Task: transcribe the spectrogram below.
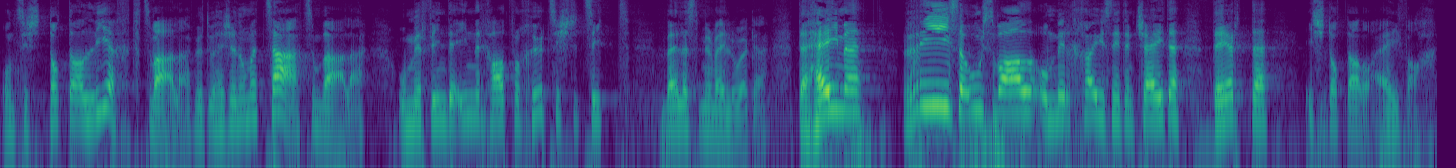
Und es ist total leicht zu wählen, weil du hast ja nur zehn zum Wählen. Und wir finden innerhalb von kürzester Zeit, welches wir schauen wollen. Daheim, riesige Auswahl und wir können uns nicht entscheiden. Dort ist total einfach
